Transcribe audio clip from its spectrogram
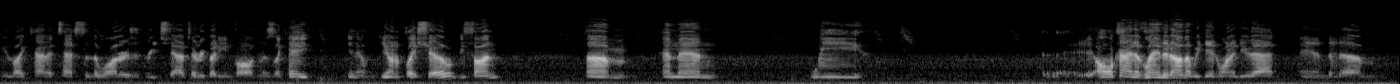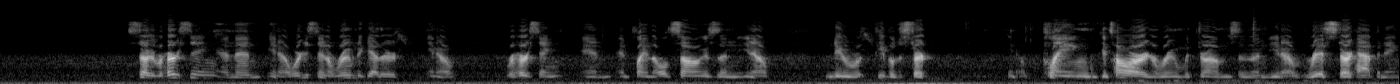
we like kind of tested the waters and reached out to everybody involved and was like, "Hey, you know, do you want to play a show? It'd be fun." Um, and then we uh, all kind of landed on that we did want to do that, and um, started rehearsing. And then you know, we're just in a room together, you know, rehearsing and, and playing the old songs, and you know, new people just start, you know, playing guitar in a room with drums, and then you know, riffs start happening.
